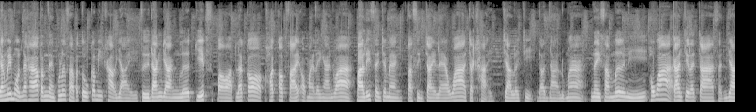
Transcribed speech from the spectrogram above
ยังไม่หมดนะครับตำแหน่งผู้รักษาประตูก็มีข่าวใหญ่ สื่อดังอย่างเลอกิฟสปอร์ตแล้วก็คอตออฟไซด์ออกมารายงานว่าปารีสแซงต์แชร์แมงตัดสินใจแล้วว่าจะขาย จาโลจิดอนนาลูมาในซัมเมอร์นี้ เพราะว่าการเจรจาสัญญา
